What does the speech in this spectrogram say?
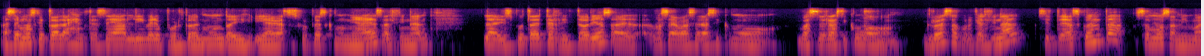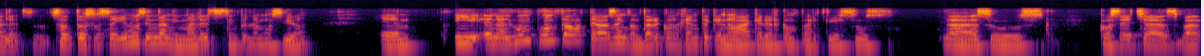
hacemos que toda la gente sea libre por todo el mundo y, y haga sus propias comunidades, al final la disputa de territorios, o sea, va a ser así como, va a ser así como gruesa, porque al final, si te das cuenta, somos animales. Nosotros seguimos siendo animales, siempre lo hemos sido. Em, y en algún punto te vas a encontrar con gente que no va a querer compartir sus, sus cosechas, va,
